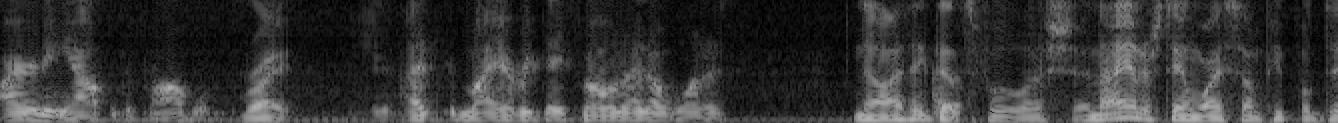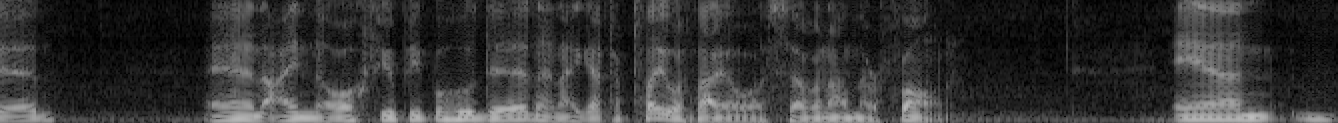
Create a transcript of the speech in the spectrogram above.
ironing out the problems. Right. I, my everyday phone, I don't want to. No, I think that's foolish, and I understand why some people did, and I know a few people who did, and I got to play with iOS seven on their phone. And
